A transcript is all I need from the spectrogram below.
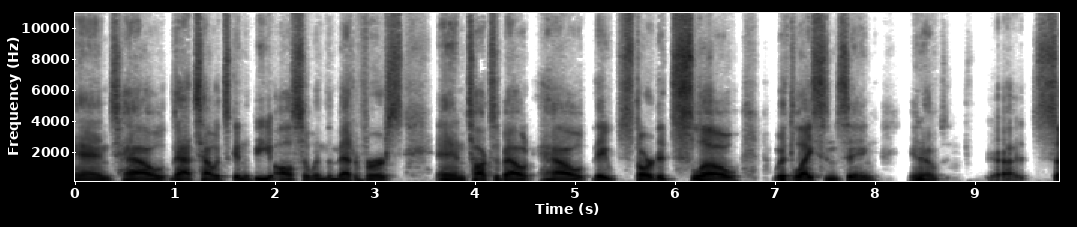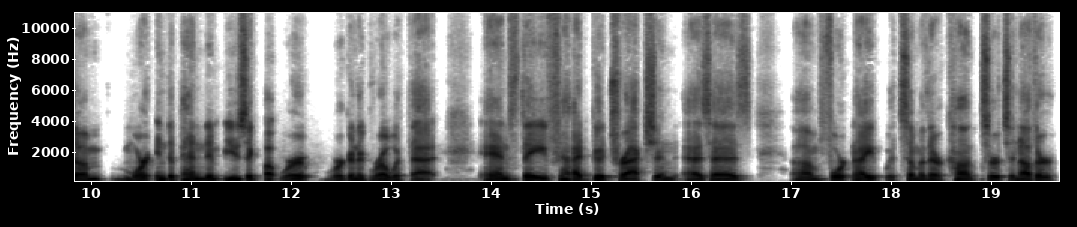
and how that's how it's going to be also in the metaverse and talks about how they started slow with licensing you know uh, some more independent music, but we're we're going to grow with that. And they've had good traction, as has um, Fortnite with some of their concerts and other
